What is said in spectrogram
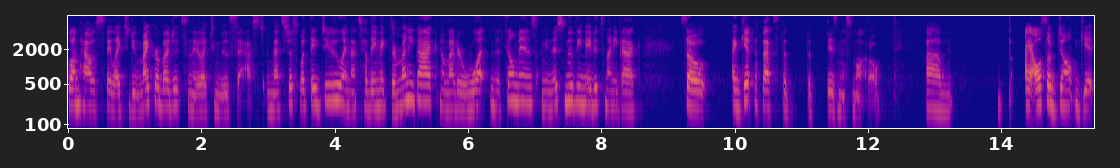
Blumhouse, they like to do micro budgets and they like to move fast. And that's just what they do. And that's how they make their money back, no matter what the film is. I mean, this movie made its money back. So I get that that's the, the business model. Um, I also don't get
